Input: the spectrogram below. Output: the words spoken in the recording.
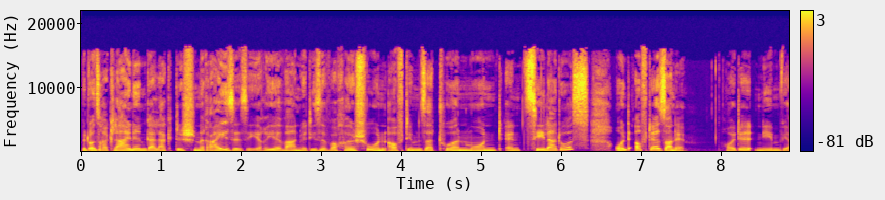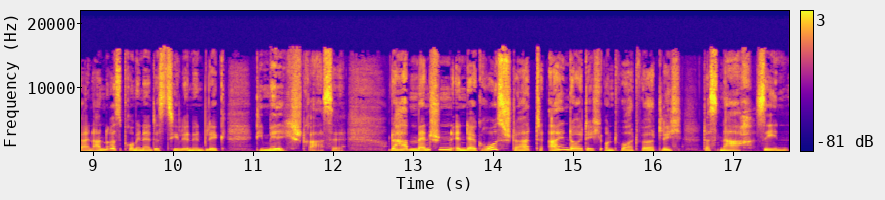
Mit unserer kleinen galaktischen Reiseserie waren wir diese Woche schon auf dem Saturnmond Enceladus und auf der Sonne. Heute nehmen wir ein anderes prominentes Ziel in den Blick, die Milchstraße. Und da haben Menschen in der Großstadt eindeutig und wortwörtlich das Nachsehen.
